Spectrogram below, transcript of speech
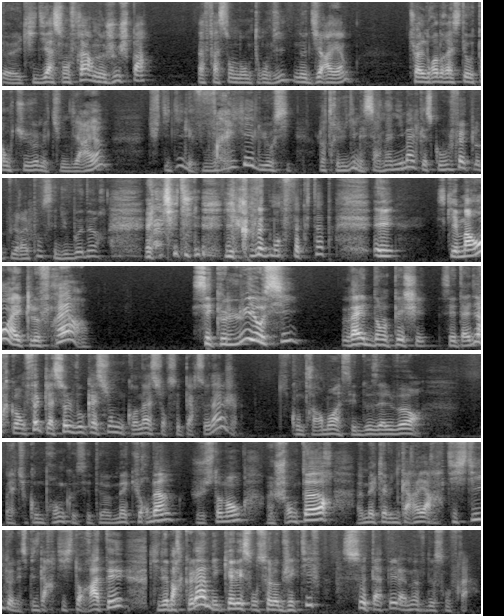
euh, qui dit à son frère, ne juge pas la façon dont on vit, ne dis rien. Tu as le droit de rester autant que tu veux, mais tu ne dis rien. Tu te dis, il est vrillé lui aussi. L'autre, il lui dit, mais c'est un animal, qu'est-ce que vous faites? L'autre lui répond, c'est du bonheur. Et tu te dis, il est complètement fucked up. Et ce qui est marrant avec le frère, c'est que lui aussi va être dans le péché. C'est-à-dire qu'en fait, la seule vocation qu'on a sur ce personnage, contrairement à ces deux éleveurs, bah, tu comprends que c'était un mec urbain, justement, un chanteur, un mec qui avait une carrière artistique, une espèce d'artiste raté, qui débarque là, mais quel est son seul objectif? Se taper la meuf de son frère.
